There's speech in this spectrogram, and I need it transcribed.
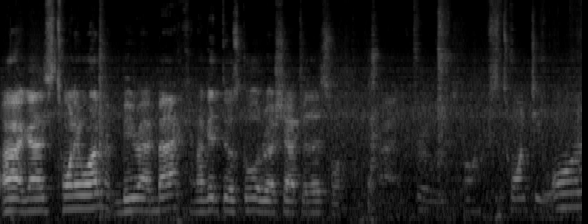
Alright guys, 21. Be right back. And I'll get those gold rush after this one. Alright, box 21.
